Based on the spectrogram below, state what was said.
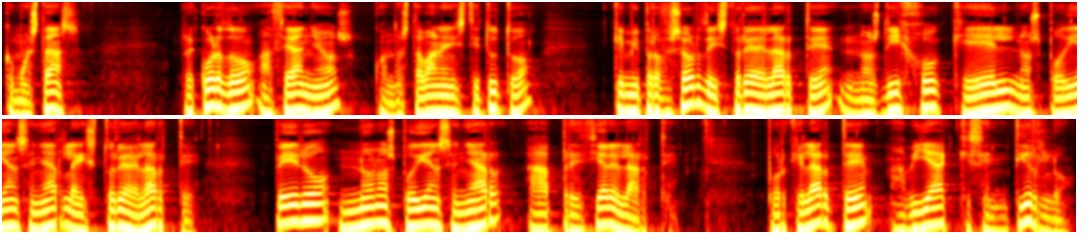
¿Cómo estás? Recuerdo hace años, cuando estaba en el instituto, que mi profesor de Historia del Arte nos dijo que él nos podía enseñar la historia del arte, pero no nos podía enseñar a apreciar el arte, porque el arte había que sentirlo,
